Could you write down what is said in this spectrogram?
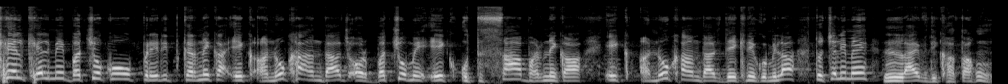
खेल खेल में बच्चों को प्रेरित करने का एक अनोखा अंदाज और बच्चों में एक उत्साह भरने का एक अनोखा अंदाज देखने को मिला। तो चलिए मैं लाइव दिखाता हूँ।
